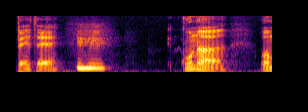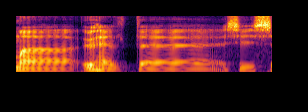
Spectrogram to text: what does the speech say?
PD, Mhm. kuna oma ühelt siis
